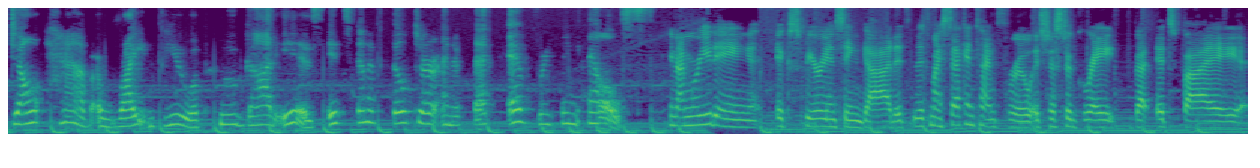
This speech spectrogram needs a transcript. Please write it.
don't have a right view of who God is, it's going to filter and affect everything else. Know, I'm reading Experiencing God. It's, it's, my second time through. It's just a great, it's by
